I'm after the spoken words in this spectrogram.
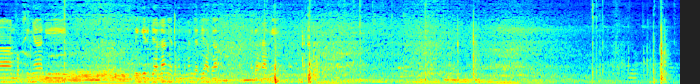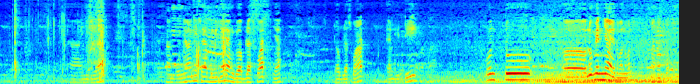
saya unboxingnya di pinggir jalan ya teman-teman. Jadi agak agak rame. Nah ini dia. Lampunya ini saya belinya yang 12 watt ya. 12 watt LED untuk uh, lumennya ya teman-teman. Mana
